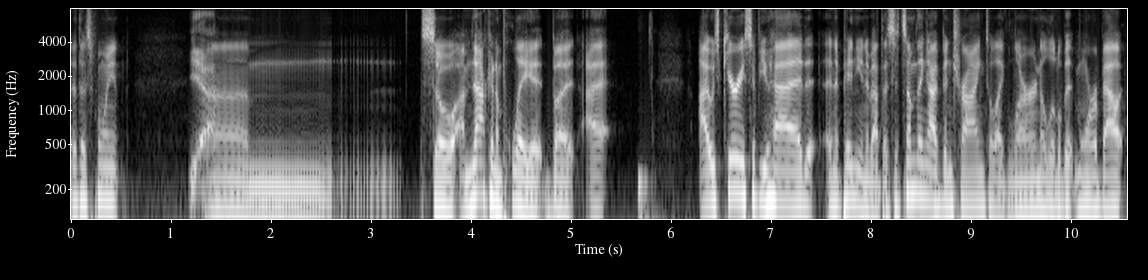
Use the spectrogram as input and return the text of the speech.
at this point. Yeah. Um. So I'm not gonna play it, but I I was curious if you had an opinion about this. It's something I've been trying to like learn a little bit more about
